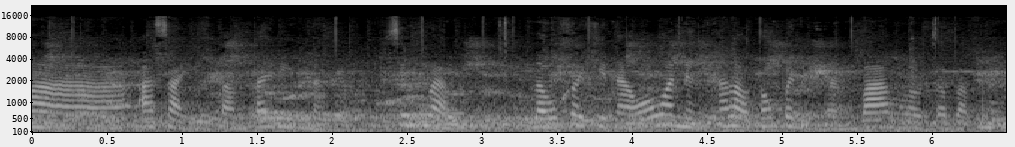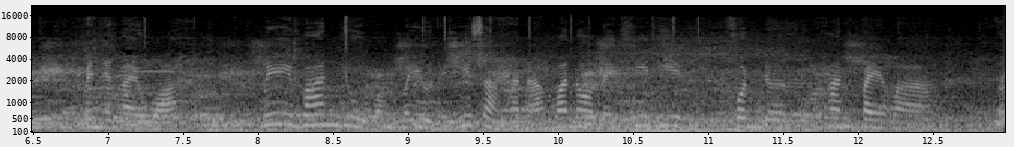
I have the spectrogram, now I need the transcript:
มาอาศัยอยู่ตามใต้ดินอะซึ่งแบบเราเคยคิดนะว่าวันหนึ่งถ้าเราต้องเป็นอย่างนั้นบ้างเราจะแบบเป็นยังไงวะ ไม่มีบ้านอยู่อะมาอยู่ในที่สาธารณะมานอนในที่ที่คนเดินพลุกพล่านไปมาเอ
